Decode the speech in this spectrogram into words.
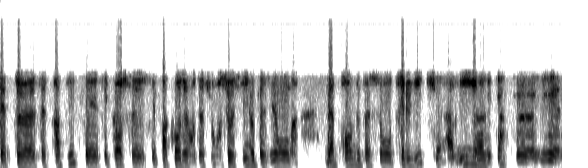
cette, euh, cette pratique, ces, ces courses, ces, parcours d'orientation, c'est aussi l'occasion d'apprendre de façon très ludique à lire les cartes euh, IGN.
